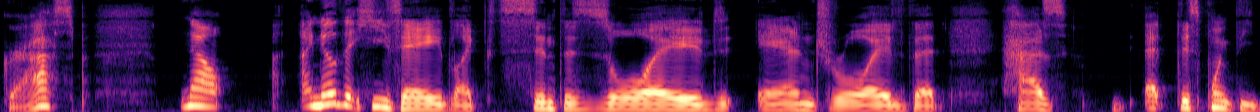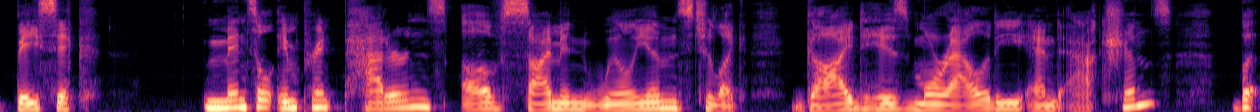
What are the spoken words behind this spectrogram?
grasp. Now, I know that he's a like synthezoid android that has at this point the basic mental imprint patterns of Simon Williams to like guide his morality and actions, but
